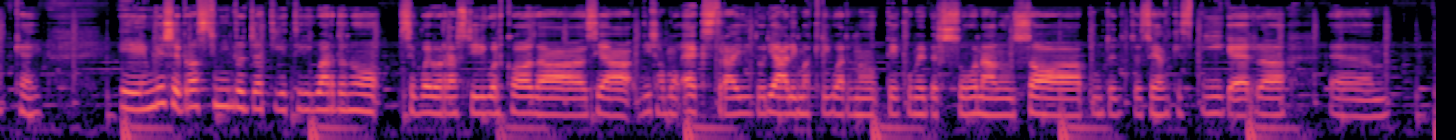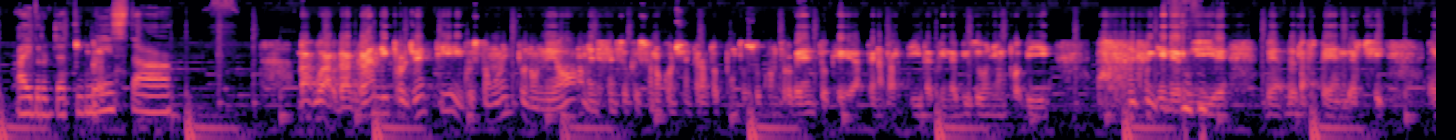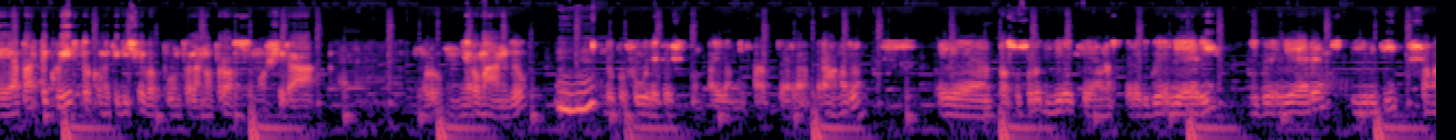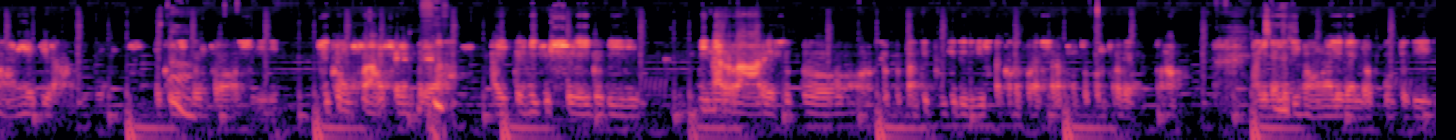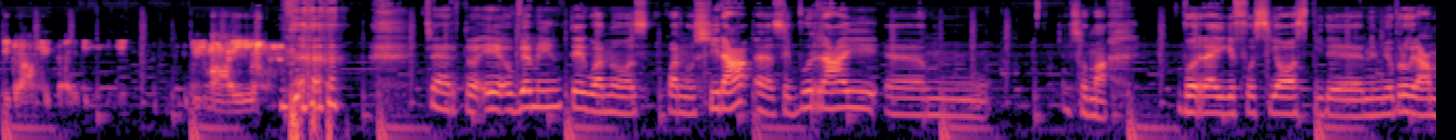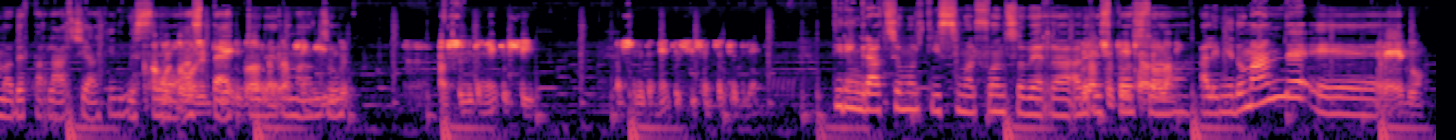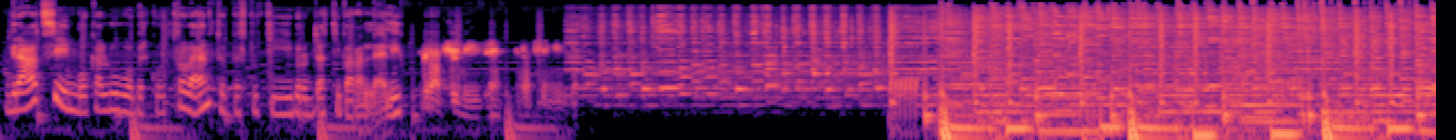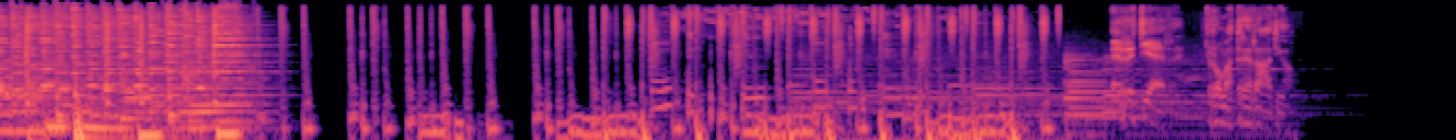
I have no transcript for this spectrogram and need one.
Ok. E invece i prossimi progetti che ti riguardano, se vuoi parlarci di qualcosa, sia diciamo extra editoriali, ma che riguardano te come persona, non so, appunto sei anche speaker, ehm, hai progetti in Beh. vista? Ma guarda, grandi progetti in questo momento non ne ho, nel senso che sono concentrato appunto su Controvento che è appena partita, quindi ha bisogno un po' di, di energie da, da- spenderci. E a parte questo, come ti dicevo appunto, l'anno prossimo uscirà eh, un, mio romanzo, Mhm. dopo Furia che è uscito un paio d'anni fa per, per Amazon. E posso solo dire che è una storia di guerrieri, di guerriere, spiriti, sciamani e pirati. E questo Ah. un po' confà sempre a- ai temi che scelgo di, di narrare sotto, sotto tanti punti di vista, come può essere appunto Controvento, no? A livello di nome, a livello appunto di, di grafica e di, di smile. Certo, e ovviamente quando, quando uscirà, eh, se vorrai, ehm, insomma, vorrei che fossi ospite nel mio programma per parlarci anche di questo Ah, aspetto del romanzo. Assolutamente sì, assolutamente sì, senza problemi. Ti ringrazio moltissimo Alfonso per aver Grazie te, risposto Carola. alle mie domande e Prego, grazie, in bocca al lupo per Controvento e per tutti i progetti paralleli. grazie mille, grazie mille. Radio.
